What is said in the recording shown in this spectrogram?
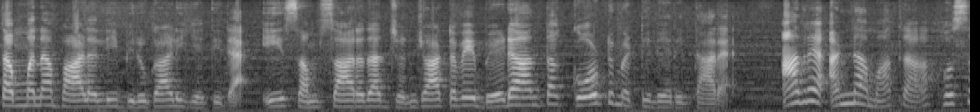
ತಮ್ಮನ ಬಾಳಲ್ಲಿ ಬಿರುಗಾಳಿ ಎದ್ದಿದೆ. ಈ ಸಂಸಾರದ ಜಂಜಾಟವೇ ಬೇಡ ಅಂತ ಕೋರ್ಟ್ ಮೆಟ್ಟಿಲೇರಿದ್ದಾರೆ. ಆದ್ರೆ ಅಣ್ಣ ಮಾತ್ರ ಹೊಸ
